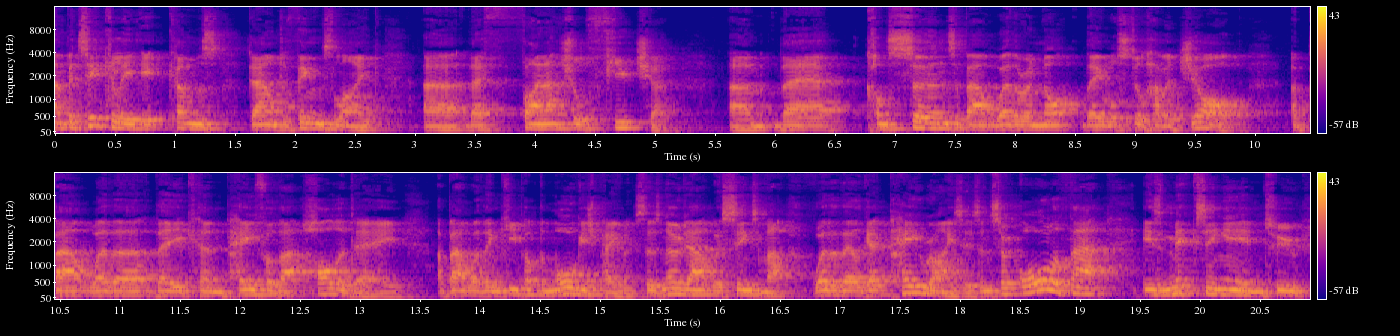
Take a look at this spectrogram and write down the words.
And particularly it comes down to things like uh, their financial future, um, their concerns about whether or not they will still have a job, about whether they can pay for that holiday, about whether they can keep up the mortgage payments. There's no doubt we're seeing some of that, whether they'll get pay rises. And so all of that is mixing in to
